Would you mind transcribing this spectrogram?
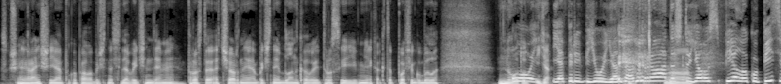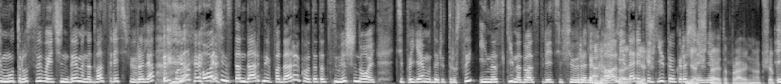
Слушай, раньше я покупал обычно всегда в H&M. Просто черные обычные бланковые трусы, и мне как-то пофигу было Но Ой, я... я... перебью, я так рада, А. что я успела купить ему трусы в H&M на 23 февраля. У нас очень стандартный подарок, вот этот смешной. Типа я ему дарю трусы и носки на 23 февраля, Я а он мне дарит я какие-то Я украшения. считаю это правильно вообще я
